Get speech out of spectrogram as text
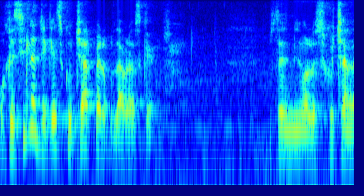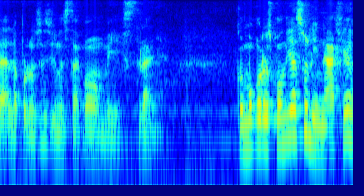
o que sí las llegué a escuchar, pero pues la verdad es que ustedes mismos lo escuchan, la, pronunciación está como muy extraña. Como correspondía a su linaje,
